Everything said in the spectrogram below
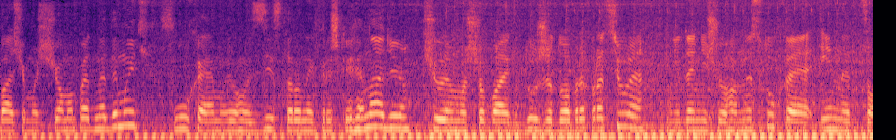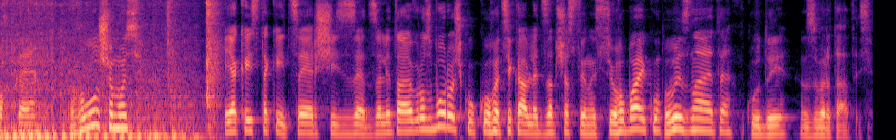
Бачимо, що мопед не димить. Слухаємо його зі сторони кришки Геннадію. Чуємо, що байк дуже добре працює, ніде нічого не стукає і не цохкає. Глушимось. Якийсь такий CR6Z залітає в розборочку. Кого цікавлять запчастини з цього байку, ви знаєте, куди звертатись.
